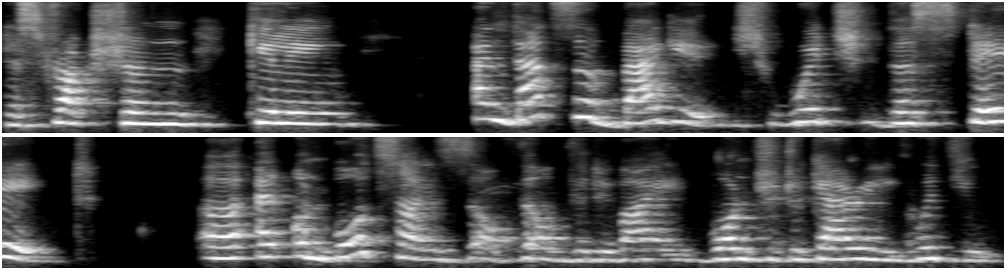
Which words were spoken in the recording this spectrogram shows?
destruction, killing. And that's a baggage which the state uh, on both sides of the, of the divide want you to carry with you.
